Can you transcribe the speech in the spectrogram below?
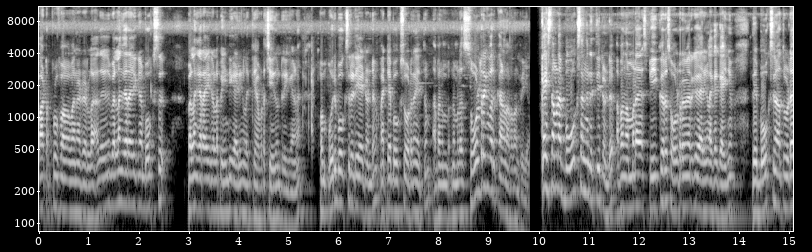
വാട്ടർ പ്രൂഫ് ആവാനായിട്ടുള്ള അതായത് വെള്ളം കയറാതിരിക്കുന്ന ബോക്സ് വെള്ളം കയറാതിരിക്കാനുള്ള പെയിന്റ് കാര്യങ്ങളൊക്കെ അവിടെ ചെയ്തുകൊണ്ടിരിക്കുകയാണ്. അപ്പം ഒരു ബോക്സ് റെഡി ആയിട്ടുണ്ട്. മറ്റേ ബോക്സ് ഉടനെ എത്തും. അപ്പം നമ്മുടെ സോൾഡറിങ് വർക്കാണ് നടന്നുകൊണ്ടിരിക്കുന്നത്. കൈസ് നമ്മുടെ ബോക്സ് അങ്ങനെ എത്തിയിട്ടുണ്ട്. അപ്പോൾ നമ്മുടെ സ്പീക്കർ സോൾഡർ വർക്ക് കാര്യങ്ങളൊക്കെ കഴിഞ്ഞു. ബോക്സിനകത്തൂടെ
